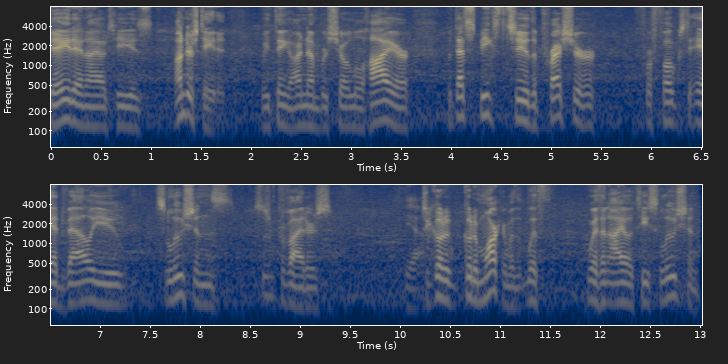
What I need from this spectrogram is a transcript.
data and IoT is understated. We think our numbers show a little higher, but that speaks to the pressure for folks to add value solutions, solution providers, yeah. to go to, go to market with, with, with an IoT solution.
